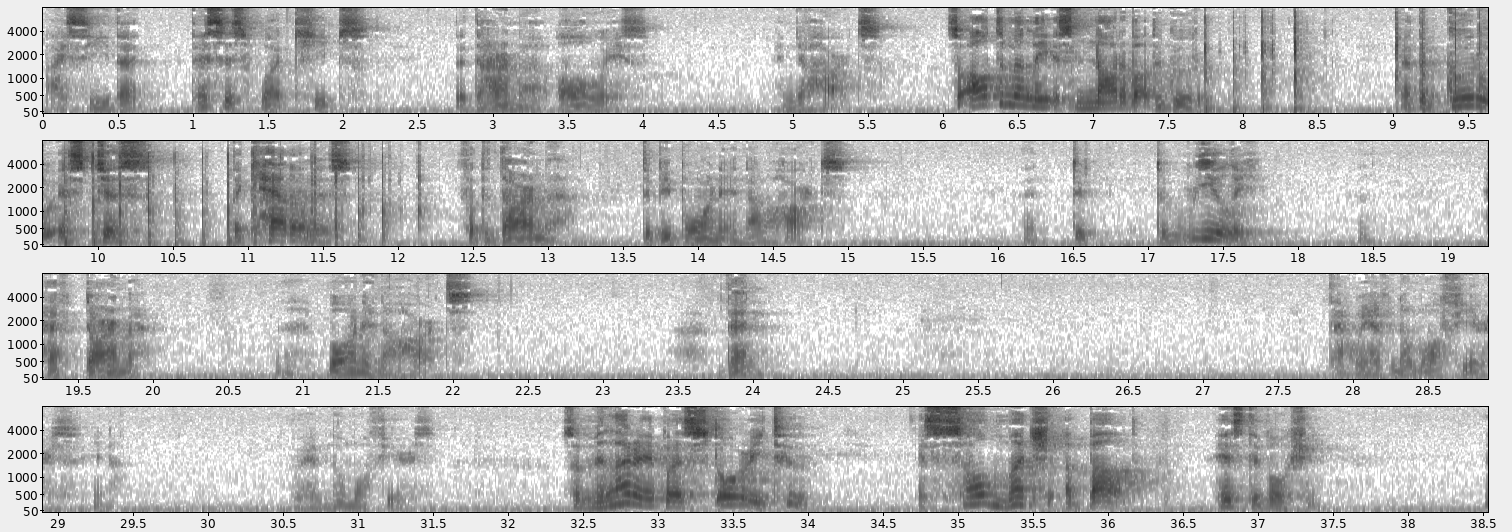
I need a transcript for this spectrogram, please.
I see that this is what keeps the Dharma always in their hearts. So ultimately, it's not about the Guru. And the Guru is just the catalyst for the Dharma to be born in our hearts. To, to really uh, have Dharma uh, born in our hearts. Then, then we have no more fears, you know. We have no more fears. So Milarepa's story too is so much about his devotion.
